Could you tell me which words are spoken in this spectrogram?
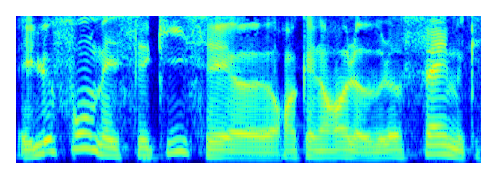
Et ils le font, mais c'est qui? C'est euh, Rock'n'Roll Hall of Fame. qui-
